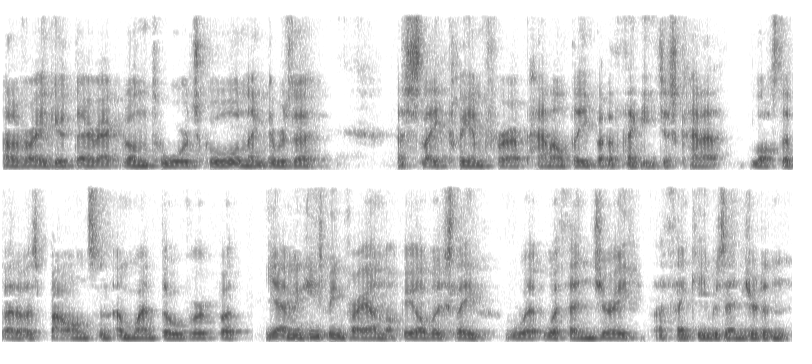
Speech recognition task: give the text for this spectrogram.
had a very good direct run towards goal. And I think there was a a slight claim for a penalty, but I think he just kind of lost a bit of his balance and, and, went over. But yeah, I mean, he's been very unlucky, obviously, with, with injury. I think he was injured and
